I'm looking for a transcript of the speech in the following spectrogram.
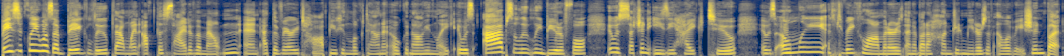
basically was a big loop that went up the side of a mountain. And at the very top, you can look down at Okanagan Lake. It was absolutely beautiful. It was such an easy hike, too. It was only three kilometers and about 100 meters of elevation, but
